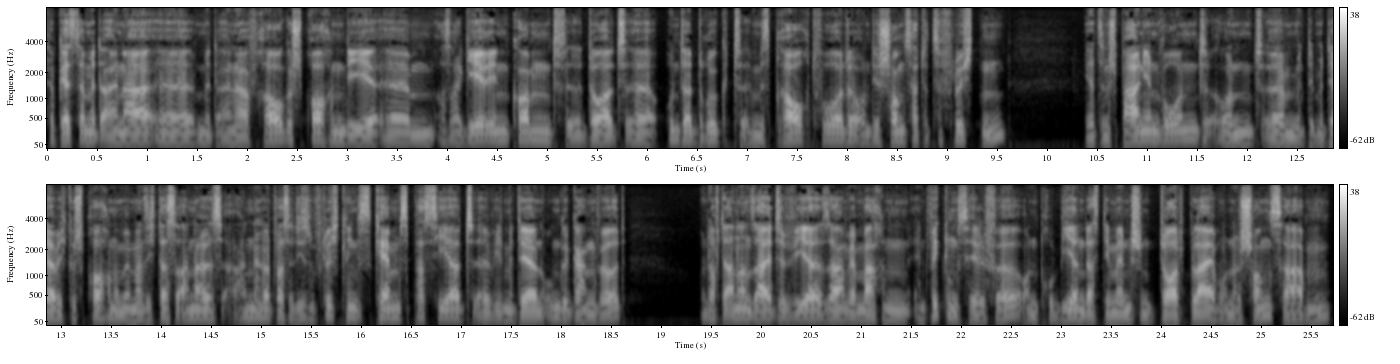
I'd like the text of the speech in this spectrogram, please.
Ich habe gestern mit einer, äh, mit einer Frau gesprochen, die ähm, aus Algerien kommt, äh, dort äh, unterdrückt, missbraucht wurde und die Chance hatte zu flüchten, jetzt in Spanien wohnt und ähm, mit, mit der habe ich gesprochen. Und wenn man sich das so alles anhört, was in diesen Flüchtlingscamps passiert, äh, wie mit deren umgegangen wird, und auf der anderen Seite wir sagen, wir machen Entwicklungshilfe und probieren, dass die Menschen dort bleiben und eine Chance haben,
